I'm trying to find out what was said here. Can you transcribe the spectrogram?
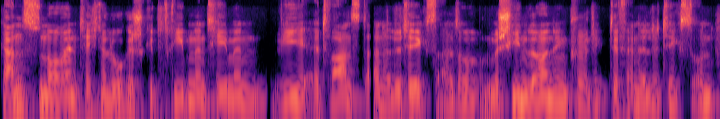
ganz neuen technologisch getriebenen Themen wie Advanced Analytics, also Machine Learning, Predictive Analytics und,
